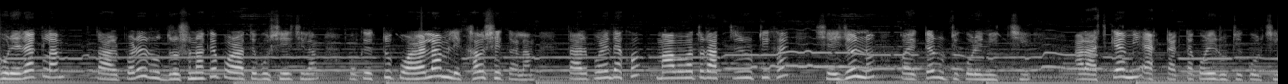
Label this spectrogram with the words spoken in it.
ভরে রাখলাম তারপরে রুদ্রসোনাকে পড়াতে বসিয়েছিলাম। ওকে একটু পড়ালাম, লেখাও শেখালাম। তারপরে দেখো, মা বাবা তো রাত্রে রুটি খায়, সেই জন্য কয়েকটা রুটি করে নিচ্ছি। আর আজকে আমি একটা একটা করে রুটি করছি।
